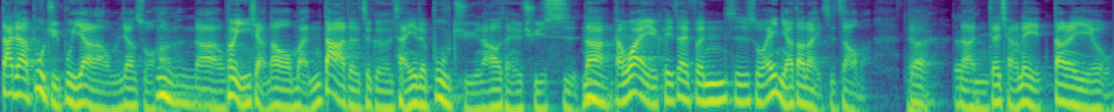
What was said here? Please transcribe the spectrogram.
大家的布局不一样了。我们这样说好了，嗯、那会影响到蛮大的这个产业的布局，然后产业趋势。嗯、那场外也可以再分，是说，哎，你要到哪里制造嘛？对，对，对，那你在墙内，当然也有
